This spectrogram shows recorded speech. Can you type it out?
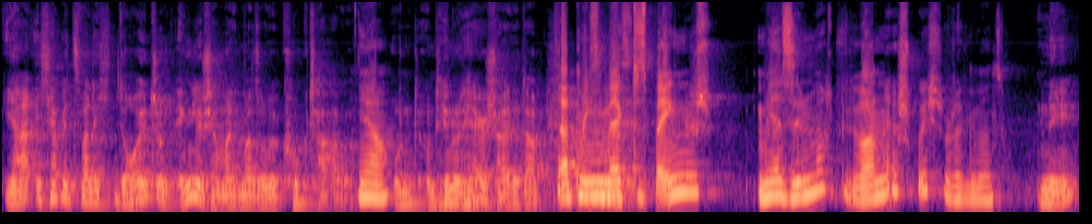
ja, ich habe jetzt, weil ich Deutsch und Englisch ja manchmal so geguckt habe Ja. und, und hin und her geschaltet habe. Da hat man gemerkt, das- dass bei Englisch mehr Sinn macht, wie wann er spricht oder wie man es. Nee,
